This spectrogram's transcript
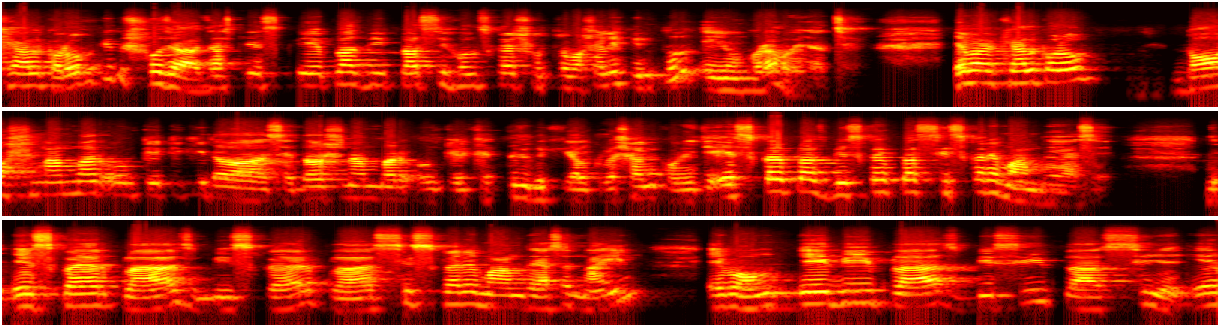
খেয়াল করো, কিন্তু সোজা just a plus b plus c whole square সূত্র বসালে কিন্তু এই অঙ্কটা হয়ে যাচ্ছে। এবার খেয়াল করো, দশ নাম্বার অঙ্কে কি কি দেওয়া আছে? দশ নাম্বার অঙ্কের ক্ষেত্রে যদি ক্যালকুলেশন করি যে a square plus b square plus c স্কোয়ারের মান দেওয়া আছে। যে a square plus b square plus c স্কোয়ারের মান দেওয়া আছে নাইন এবং a b plus b c plus c এর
